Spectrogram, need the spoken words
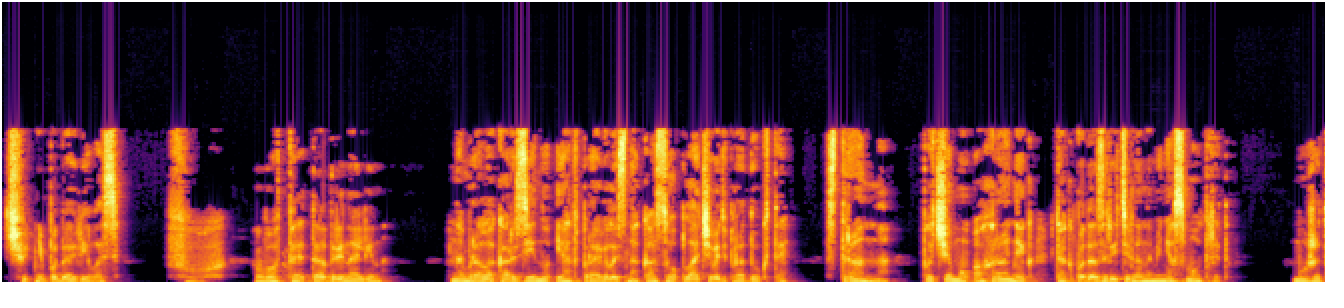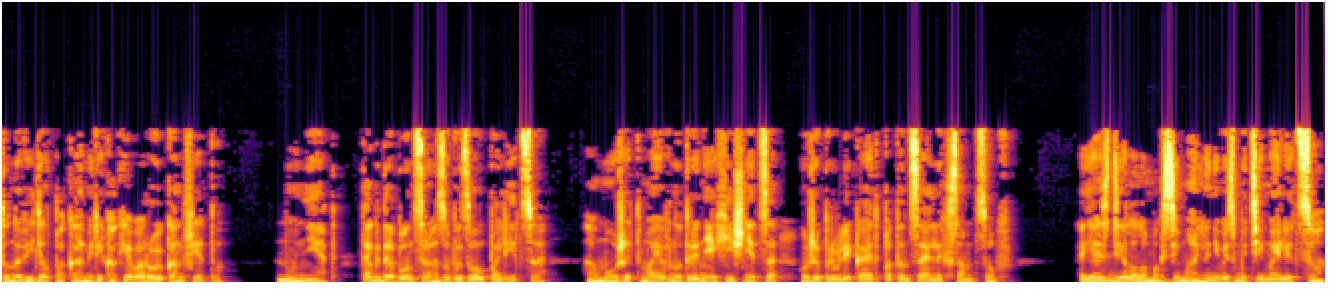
Чуть не подавилась. Фух, вот это адреналин. Набрала корзину и отправилась на кассу оплачивать продукты. Странно, почему охранник так подозрительно на меня смотрит? Может, он увидел по камере, как я ворую конфету? Ну нет, тогда бы он сразу вызвал полицию. А может, моя внутренняя хищница уже привлекает потенциальных самцов? Я сделала максимально невозмутимое лицо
